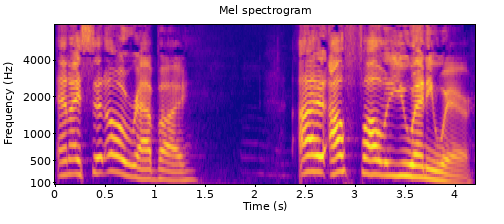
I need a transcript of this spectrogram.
And I said, Oh, Rabbi, I, will follow you anywhere.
